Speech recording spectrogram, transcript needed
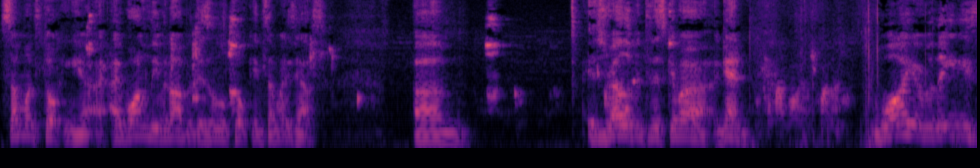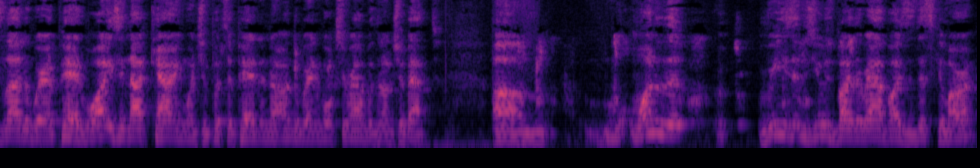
Someone's talking here. I, I want to leave it on, but there's a little talking in somebody's house. Um, is relevant to this Gemara. Again, why are ladies allowed to wear a pad? Why is it not carrying when she puts a pad in her underwear and walks around with it on Shabbat? Um, one of the reasons used by the rabbis is this Gemara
